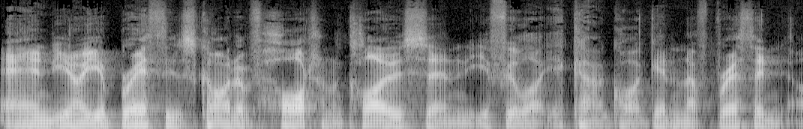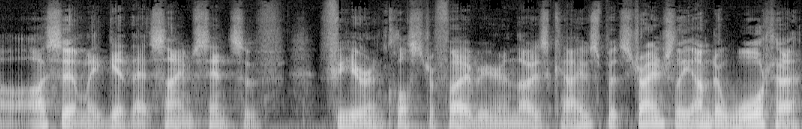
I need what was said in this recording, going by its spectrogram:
And you know your breath is kind of hot and close and you feel like you can't quite get enough breath. In i certainly get that same sense of fear and claustrophobia in those caves. But strangely underwater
